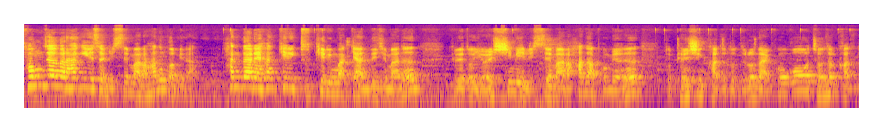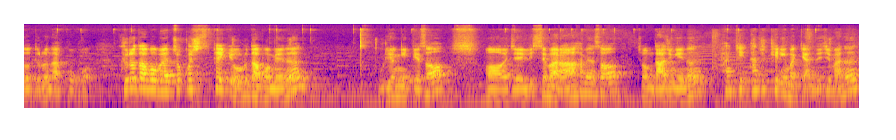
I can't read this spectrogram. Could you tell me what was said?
성장을 하기 위해서 리세마를 하는 겁니다. 한 달에 한 캐릭, 두 캐릭밖에 안 되지만은 그래도 열심히 리세마를 하다 보면은 또 변신 카드도 늘어날 거고 전설 카드도 늘어날 거고 그러다 보면 조금씩 스펙이 오르다 보면은 우리 형님께서 어 이제 리세마라 하면서 좀 나중에는 한, 캐, 한두 캐릭밖에 안 되지만은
